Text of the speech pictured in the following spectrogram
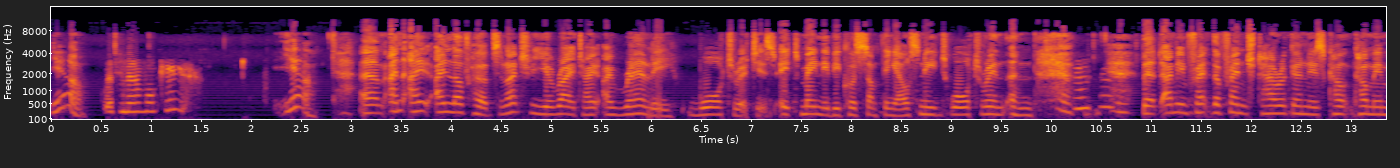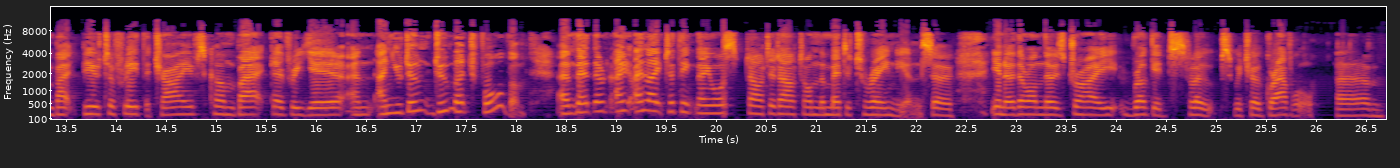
yeah. with minimal care. Yeah, um, and I, I love herbs, and actually you're right. I, I rarely water it. It's it's mainly because something else needs watering. And but I mean, the French tarragon is co- coming back beautifully. The chives come back every year, and, and you don't do much for them. And they're, they're, I, I like to think they all started out on the Mediterranean, so you know they're on those dry, rugged slopes which are gravel. Um,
